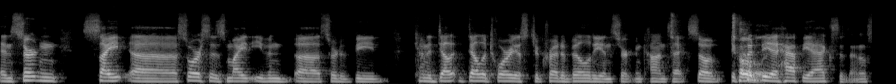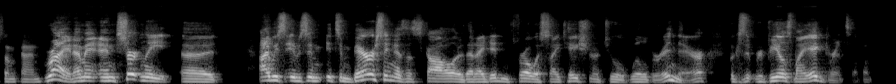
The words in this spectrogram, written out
and certain site uh, sources might even uh, sort of be kind of del- deleterious to credibility in certain contexts. So it totally. could be a happy accident of some kind. Right. I mean, and certainly. Uh, I was it was it's embarrassing as a scholar that I didn't throw a citation or two of Wilber in there because it reveals my ignorance of him.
